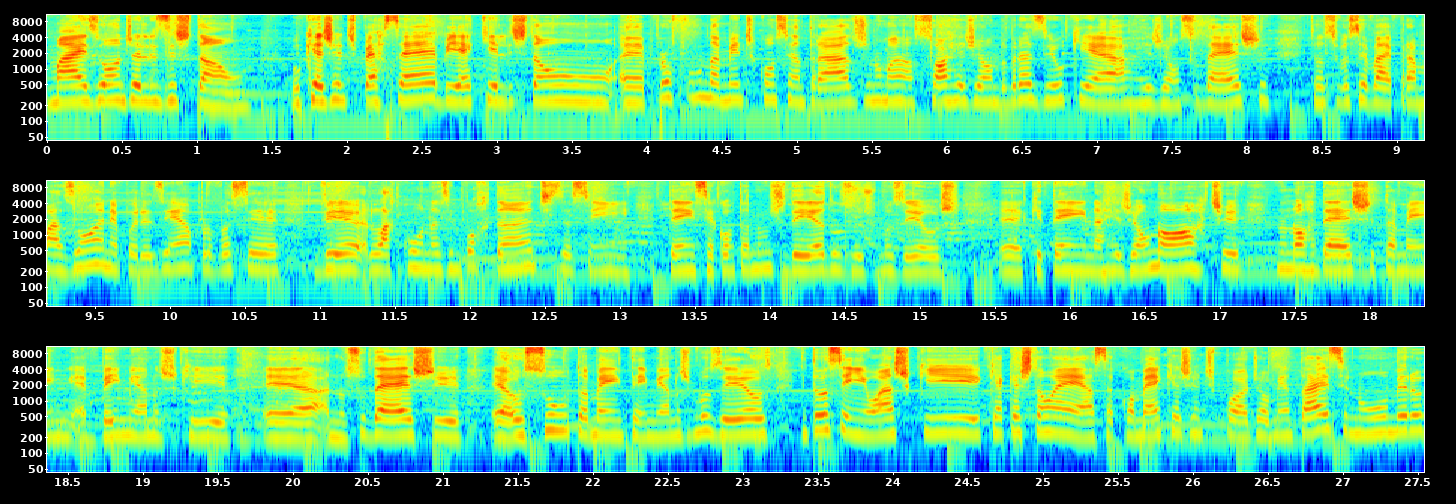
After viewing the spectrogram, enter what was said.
mas onde eles estão. O que a gente percebe é que eles estão é, profundamente concentrados numa só região do Brasil, que é a região sudeste. Então, se você vai para a Amazônia, por exemplo, você vê lacunas importantes, assim, tem, você conta nos dedos os museus é, que tem na região norte, no nordeste também é bem menos que é, no sudeste, é, o sul também tem menos museus. Então, assim, eu acho que, que a questão é essa, como é que a gente pode aumentar esse número,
